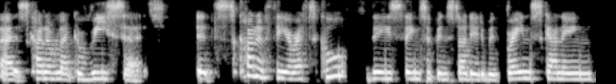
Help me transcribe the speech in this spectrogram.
it's kind of like a reset it's kind of theoretical. These things have been studied with brain scanning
